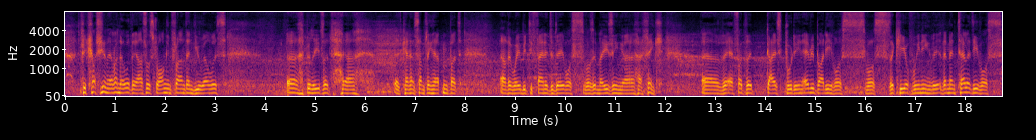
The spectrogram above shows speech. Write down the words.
because you never know. They are so strong in front, and you always uh, believe that uh, it can have something happen. But uh, the way we defended today was was amazing. Uh, I think the effort the guys put in, everybody was was the key of winning. The, the mentality was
